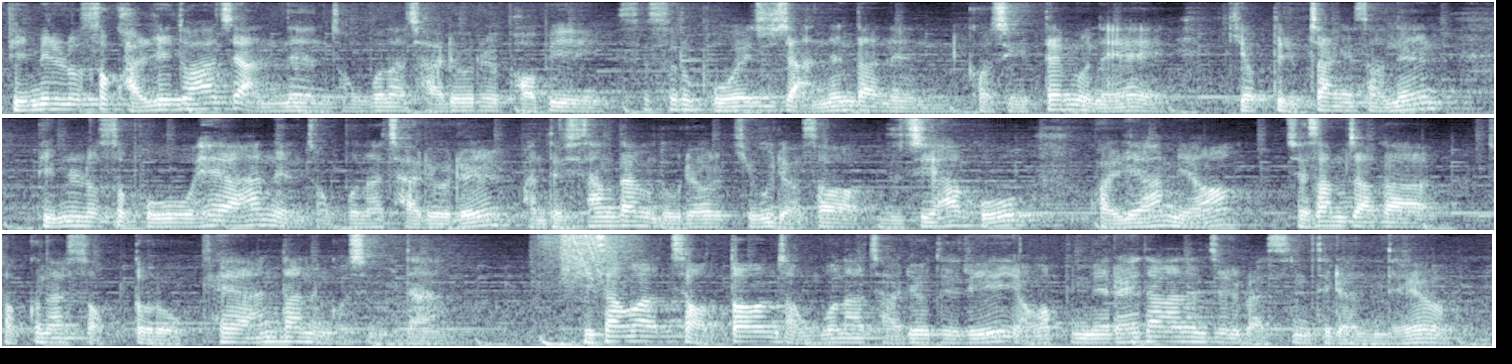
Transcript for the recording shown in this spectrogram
비밀로서 관리도 하지 않는 정보나 자료를 법이 스스로 보호해주지 않는다는 것이기 때문에 기업들 입장에서는 비밀로서 보호해야 하는 정보나 자료를 반드시 상당한 노력을 기울여서 유지하고 관리하며 제3자가 접근할 수 없도록 해야 한다는 것입니다. 이상과 같이 어떤 정보나 자료들이 영업비밀에 해당하는지를 말씀드렸는데요.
